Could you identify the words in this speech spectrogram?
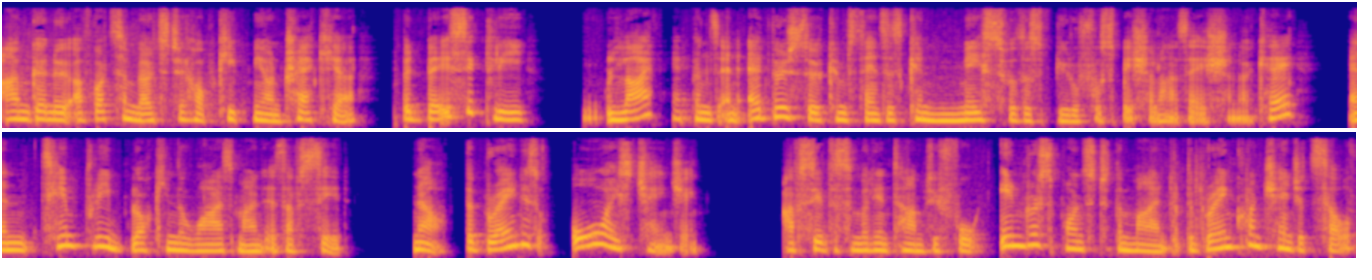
I'm going to, I've got some notes to help keep me on track here. But basically, life happens and adverse circumstances can mess with this beautiful specialization, okay? And temporarily blocking the wise mind, as I've said. Now, the brain is always changing. I've said this a million times before. In response to the mind, the brain can't change itself,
